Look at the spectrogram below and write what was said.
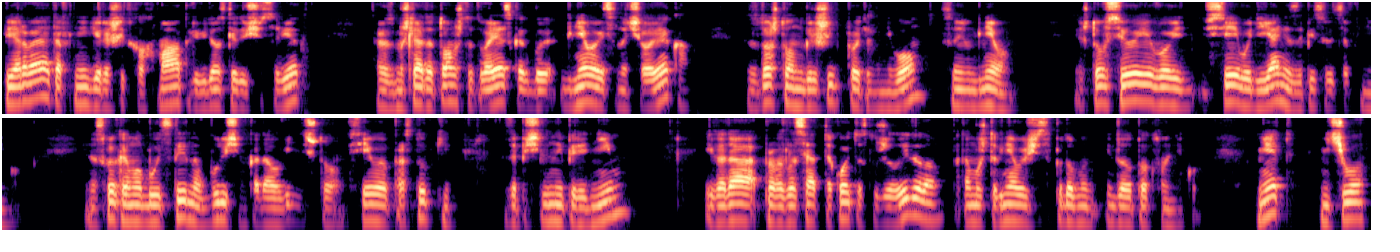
Первое, это в книге Решит Хохма приведен следующий совет. Размышляет о том, что Творец как бы гневается на человека за то, что он грешит против него своим гневом, и что все его, все его деяния записываются в книгу. И насколько ему будет стыдно в будущем, когда увидит, что все его проступки запечатлены перед ним, и когда провозгласят такой-то служил идолом, потому что гневающийся подобен идолопоклоннику. Нет ничего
